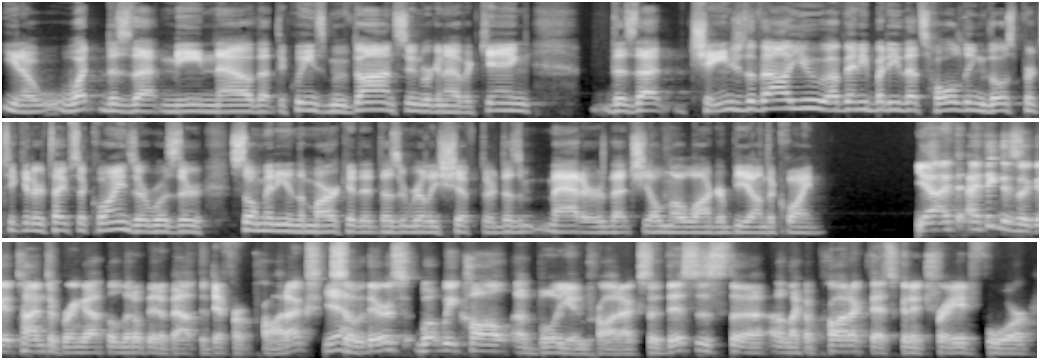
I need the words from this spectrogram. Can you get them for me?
You know what does that mean now that the queen's moved on soon we're going to have a king? Does that change the value of anybody that's holding those particular types of coins or was there so many in the market it doesn't really shift or doesn't matter that she'll no longer be on the coin yeah, I, th- I, think this is a good time to bring up a little bit about the different products. Yeah. So there's what we call a bullion product. So this is the uh, like a product that's going to trade for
